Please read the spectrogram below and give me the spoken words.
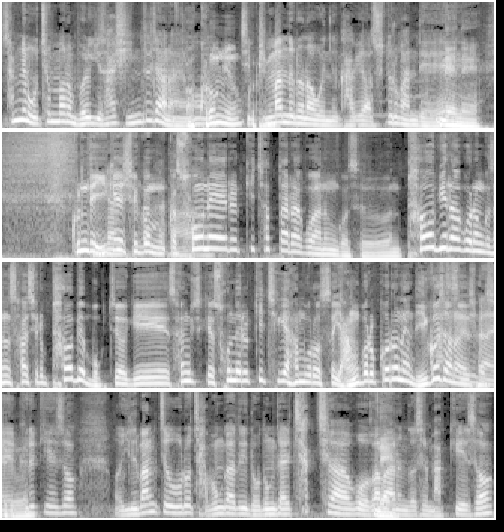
3년 5천만 원 벌기 사실 힘들잖아요. 아, 그럼요. 지금 그럼요. 빚만 늘어나고 있는 가게가 수두룩한데. 네네. 그런데 이게 지금 그러니까. 손해를 끼쳤다라고 하는 것은 파업이라고 하는 것은 사실은 파업의 목적이 사용직에 손해를 끼치게 함으로써 양보를 끌어낸다 이거잖아요, 맞습니다. 사실은. 예, 그렇게 해서 어, 일방적으로 자본가들이 노동자를 착취하고 억압하는 네. 것을 막기 위해서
